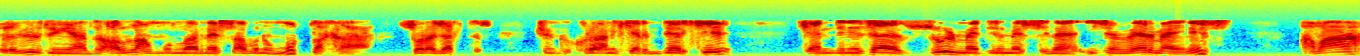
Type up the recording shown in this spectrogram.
öbür dünyada Allah bunların hesabını mutlaka soracaktır. Çünkü Kur'an-ı Kerim der ki kendinize zulmedilmesine izin vermeyiniz ama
